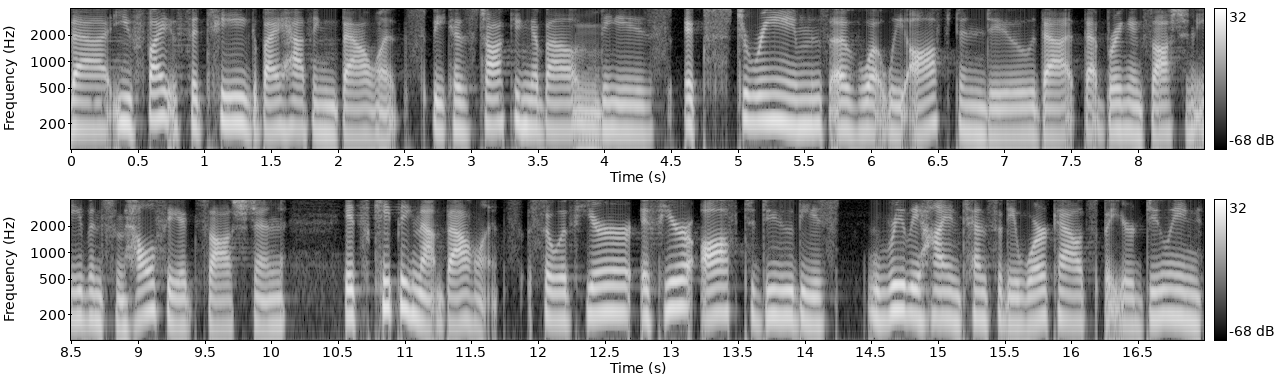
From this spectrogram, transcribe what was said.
that you fight fatigue by having balance because talking about mm. these extremes of what we often do that that bring exhaustion, even some healthy exhaustion, it's keeping that balance. So if you're if you're off to do these really high intensity workouts but you're doing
